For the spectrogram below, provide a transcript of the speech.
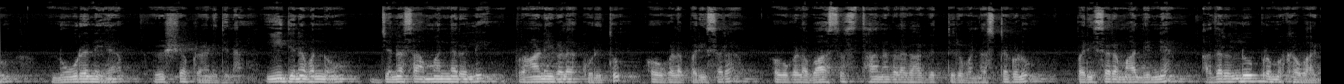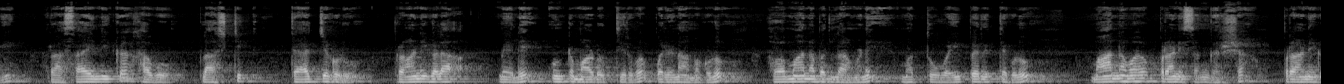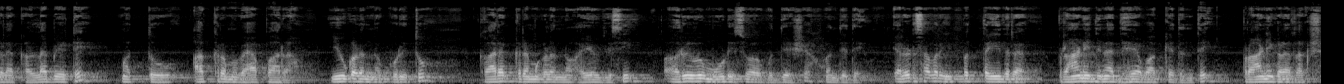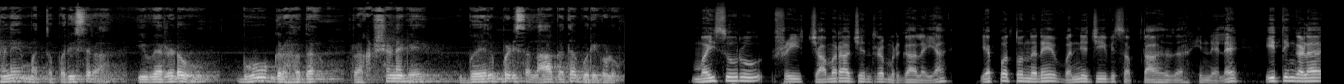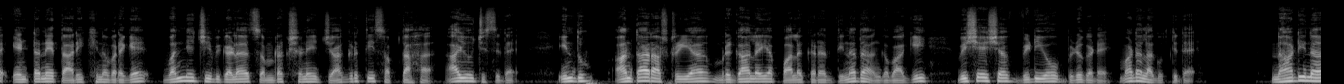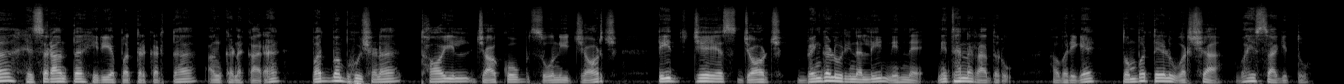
ನೂರನೆಯ ವಿಶ್ವ ಪ್ರಾಣಿ ದಿನ. ಈ ದಿನವನ್ನು ಜನಸಾಮಾನ್ಯರಲ್ಲಿ ಪ್ರಾಣಿಗಳ ಕುರಿತು, ಅವುಗಳ ಪರಿಸರ, ಅವುಗಳ ವಾಸಸ್ಥಾನಗಳಾಗುತ್ತಿರುವ ನಷ್ಟಗಳು, ಪರಿಸರ ಮಾಲಿನ್ಯ, ಅದರಲ್ಲೂ ಪ್ರಮುಖವಾಗಿ ರಾಸಾಯನಿಕ ಹಾಗೂ ಪ್ಲಾಸ್ಟಿಕ್ ತ್ಯಾಜ್ಯಗಳು ಪ್ರಾಣಿಗಳ ಮೇಲೆ ಉಂಟು ಮಾಡುತ್ತಿರುವ ಪರಿಣಾಮಗಳು, ಹವಾಮಾನ ಬದಲಾವಣೆ ಮತ್ತು ವೈಪರೀತ್ಯಗಳು, ಮಾನವ ಪ್ರಾಣಿ ಸಂಘರ್ಷ, ಪ್ರಾಣಿಗಳ ಕಳ್ಳಬೇಟೆ ಮತ್ತು ಅಕ್ರಮ ವ್ಯಾಪಾರ. ಇವುಗಳನ್ನು ಕುರಿತು ಕಾರ್ಯಕ್ರಮಗಳನ್ನು ಆಯೋಜಿಸಿ ಅರಿವು ಮೂಡಿಸುವ ಉದ್ದೇಶ ಹೊಂದಿದೆ. ಎರಡು ಸಾವಿರ ಇಪ್ಪತ್ತೈದರ ಪ್ರಾಣಿ ದಿನ ಧ್ಯೇಯವಾಕ್ಯದಂತೆ ಪ್ರಾಣಿಗಳ ರಕ್ಷಣೆ ಮತ್ತು ಪರಿಸರ ಇವೆರಡೂ ಭೂಗ್ರಹದ ರಕ್ಷಣೆಗೆ ಬೇರ್ಪಡಿಸಲಾಗದ ಗುರಿಗಳು. ಮೈಸೂರು ಶ್ರೀ ಚಾಮರಾಜೇಂದ್ರ ಮೃಗಾಲಯ ಎಪ್ಪತ್ತೊಂದನೇ ವನ್ಯಜೀವಿ ಸಪ್ತಾಹದ ಹಿನ್ನೆಲೆ ಈ ತಿಂಗಳ ಎಂಟನೇ ತಾರೀಖಿನವರೆಗೆ ವನ್ಯಜೀವಿಗಳ ಸಂರಕ್ಷಣೆ ಜಾಗೃತಿ ಸಪ್ತಾಹ ಆಯೋಜಿಸಿದೆ. ಇಂದು ಅಂತಾರಾಷ್ಟ್ರೀಯ ಮೃಗಾಲಯ ಪಾಲಕರ ದಿನದ ಅಂಗವಾಗಿ ವಿಶೇಷ ವಿಡಿಯೋ ಬಿಡುಗಡೆ ಮಾಡಲಾಗುತ್ತಿದೆ. ನಾಡಿನ ಹೆಸರಾಂತ ಹಿರಿಯ ಪತ್ರಕರ್ತ, ಅಂಕಣಕಾರ Padma Bhushan, Thayil Jacob, Sony George TJS George ಬೆಂಗಳೂರಿನಲ್ಲಿ ನಿನ್ನೆ ನಿಧನರಾದರು. ಅವರಿಗೆ ತೊಂಬತ್ತೇಳು ವರ್ಷ ವಯಸ್ಸಾಗಿತ್ತು.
